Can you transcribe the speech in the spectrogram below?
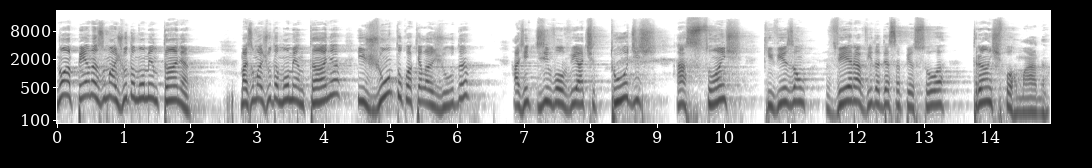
Não apenas uma ajuda momentânea, mas uma ajuda momentânea e, junto com aquela ajuda, a gente desenvolver atitudes, ações que visam ver a vida dessa pessoa transformada,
